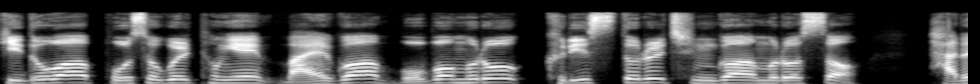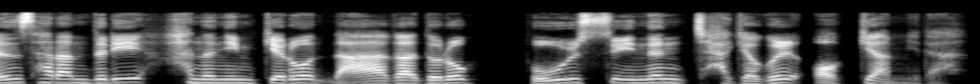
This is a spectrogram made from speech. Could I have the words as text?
기도와 보속을 통해 말과 모범으로 그리스도를 증거함으로써 다른 사람들이 하느님께로 나아가도록 도울 수 있는 자격을 얻게 합니다.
